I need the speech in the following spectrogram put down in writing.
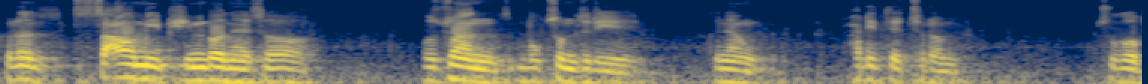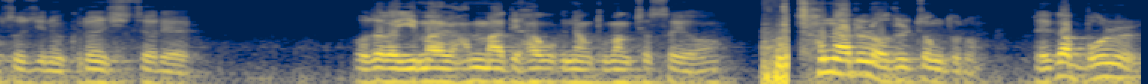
그런 싸움이 빈번해서 무수한 목숨들이 그냥 파리떼처럼 죽어 없어지는 그런 시절에 노자가 이 말 한마디 하고 그냥 도망쳤어요. 천하를 얻을 정도로 내가 뭘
